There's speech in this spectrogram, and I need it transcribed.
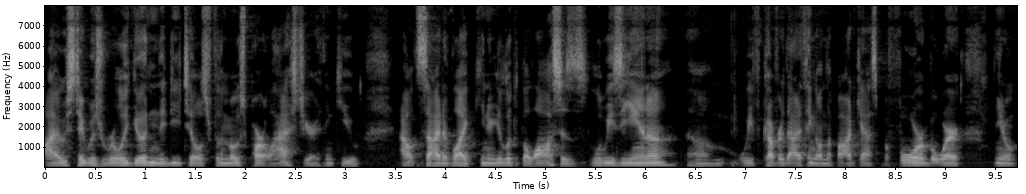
Iowa State was really good in the details for the most part last year. I think you, outside of like, you know, you look at the losses, Louisiana, um, we've covered that, I think, on the podcast before, but where, you know,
